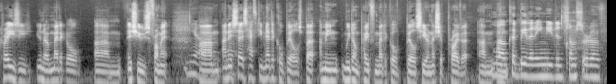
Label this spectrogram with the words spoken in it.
crazy you know medical um, issues from it. Yeah. Um, and it says hefty medical bills, but I mean, we don't pay for medical bills here unless you're private. Um, Well, it could be that he needed some sort of.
